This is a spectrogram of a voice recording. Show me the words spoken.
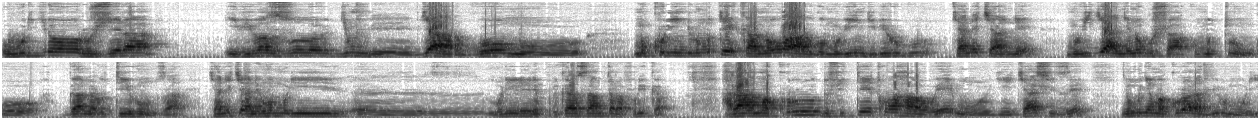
uburyo rujera ibibazo byarwo mu mu kurindira umutekano warwo mu bindi bihugu cyane cyane mu bijyanye no gushaka umutungo bwana rutihunza cyane cyane nko muri eh, muri repubulika ya santara afurika hari amakuru dufite twahawe mu gihe cyashize n'umunyamakuru radiyo urumuri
